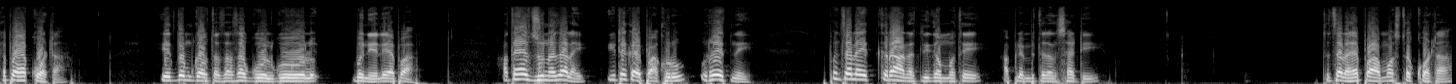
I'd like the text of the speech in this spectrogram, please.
हे पहा ह्या कोटा. एकदम गवताचा असा गोल गोल बनेल आहे पहा आता ह्या जुना झाला आहे इथं काय पाखरू राहत नाही. पण चला एक रानातली गंमत आहे आपल्या मित्रांसाठी. तर चला ह्या पहा मस्त कोटा.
